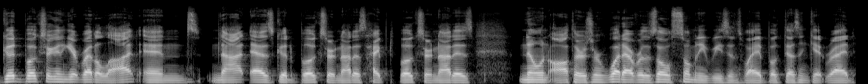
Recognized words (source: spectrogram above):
good books are going to get read a lot and not as good books or not as hyped books or not as known authors or whatever. There's all so many reasons why a book doesn't get read.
